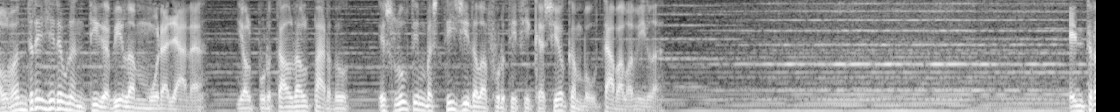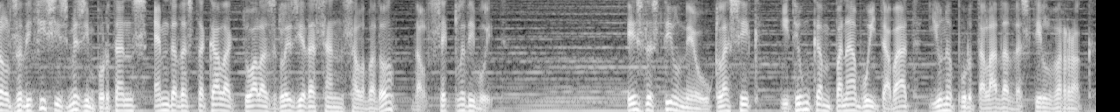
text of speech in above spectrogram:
El Vendrell era una antiga vila emmurallada i el portal del Pardo és l'últim vestigi de la fortificació que envoltava la vila. Entre els edificis més importants hem de destacar l'actual església de Sant Salvador del segle XVIII. És d'estil neoclàssic i té un campanar vuitavat i una portalada d'estil barroc.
